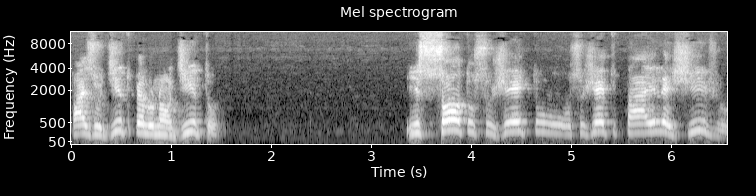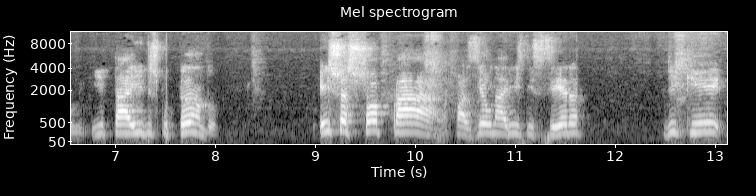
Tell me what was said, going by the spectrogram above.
faz o dito pelo não dito e solta o sujeito, o sujeito está elegível e está aí disputando. Isso é só para fazer o nariz de cera de que,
